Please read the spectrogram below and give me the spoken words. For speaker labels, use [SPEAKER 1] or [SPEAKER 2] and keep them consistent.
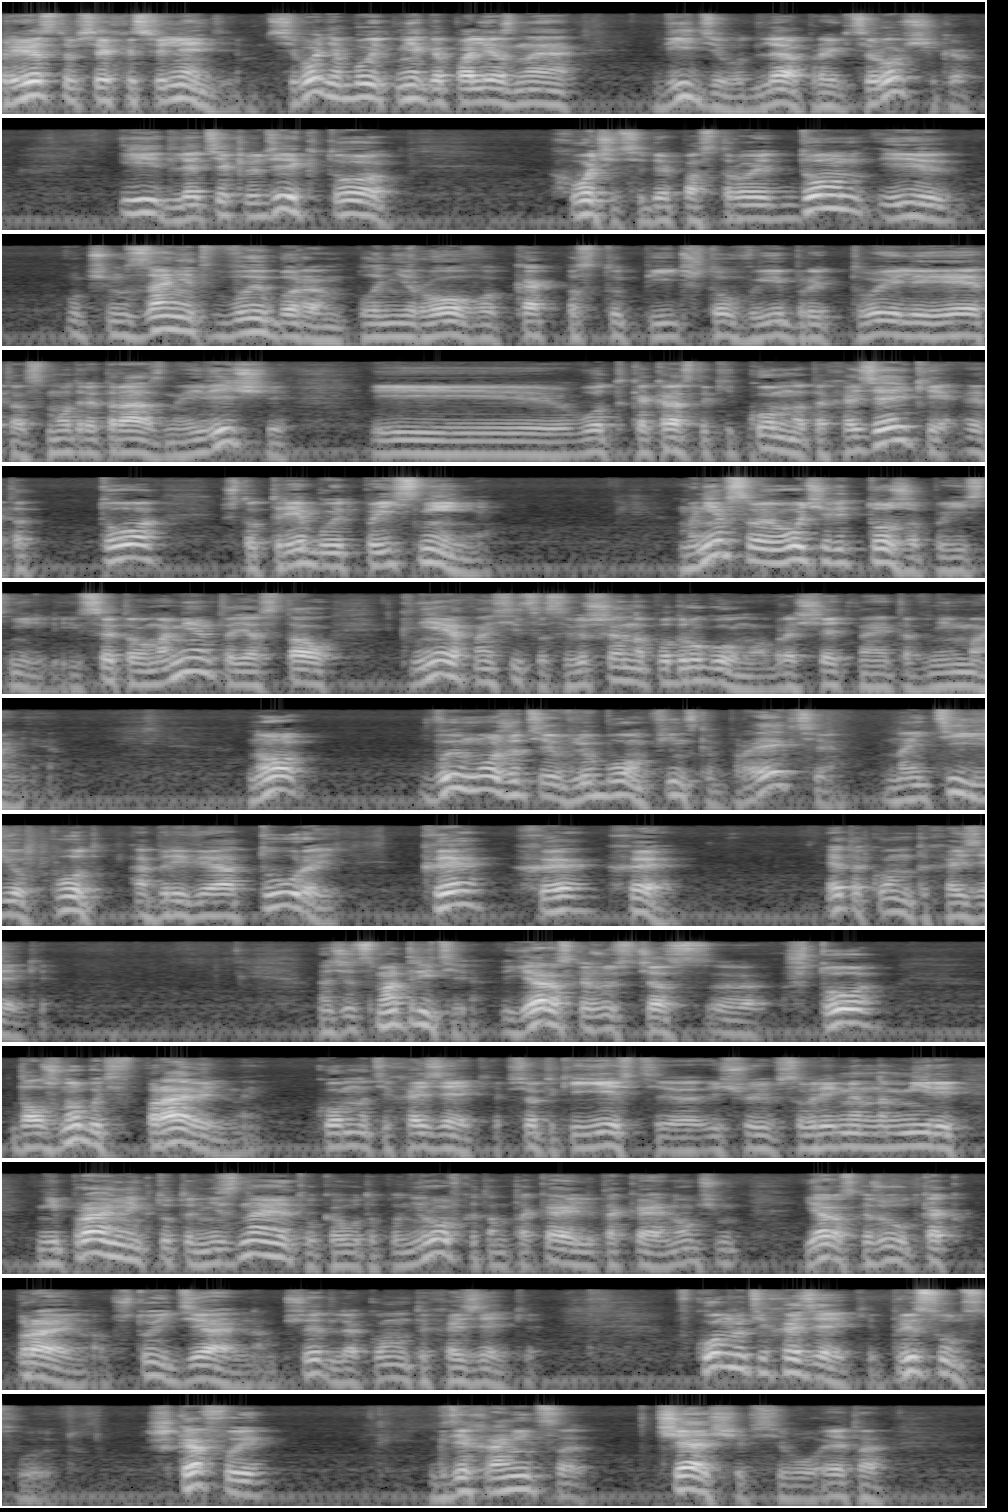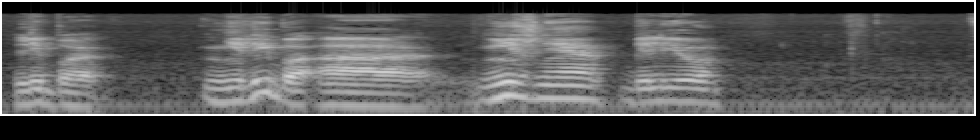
[SPEAKER 1] Приветствую всех из Финляндии. Сегодня будет мега полезное видео для проектировщиков и для тех людей, кто хочет себе построить дом и, в общем, занят выбором планировок, как поступить, что выбрать, то или это, смотрят разные вещи. И вот как раз таки комната хозяйки – это то, что требует пояснения. Мне, в свою очередь, тоже пояснили. И с этого момента я стал к ней относиться совершенно по-другому, обращать на это внимание. Но вы можете в любом финском проекте найти ее под аббревиатурой КХХ. Это комната хозяйки. Значит, смотрите, я расскажу сейчас, э, что должно быть в правильной комнате хозяйки. Все-таки есть э, еще и в современном мире неправильный, кто-то не знает, у кого-то планировка там такая или такая. Но, в общем, я расскажу вот как правильно, что идеально вообще для комнаты хозяйки. В комнате хозяйки присутствуют шкафы, где хранится чаще всего это либо не либо, а нижнее белье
